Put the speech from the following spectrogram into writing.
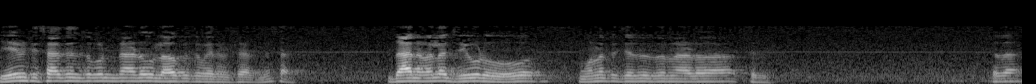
ఏమిటి సాధించుకుంటున్నాడు? లౌకికమైన విషయాలని కాదు దానివల్ల జీవుడు ఉన్నతి చెందుతున్నాడో తెలుసు కదా?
